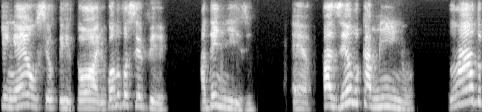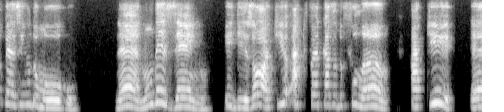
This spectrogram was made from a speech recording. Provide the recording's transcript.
quem é o seu território, quando você vê a Denise é, fazendo o caminho lá do pezinho do morro, né, num desenho, e diz, ó, oh, aqui, aqui foi a casa do fulano, aqui é,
